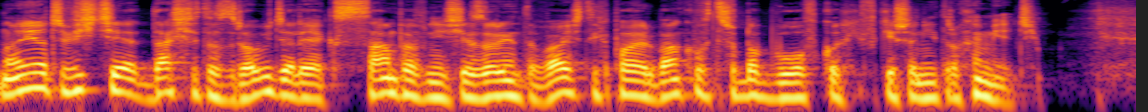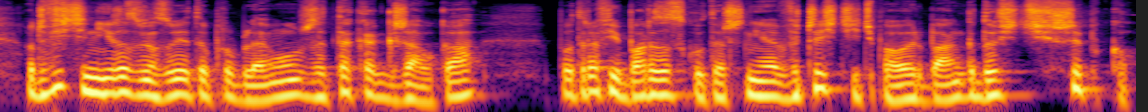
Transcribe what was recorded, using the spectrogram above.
No i oczywiście da się to zrobić, ale jak sam pewnie się zorientowałeś, tych powerbanków trzeba było w kieszeni trochę mieć. Oczywiście nie rozwiązuje to problemu, że taka grzałka potrafi bardzo skutecznie wyczyścić powerbank dość szybko.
